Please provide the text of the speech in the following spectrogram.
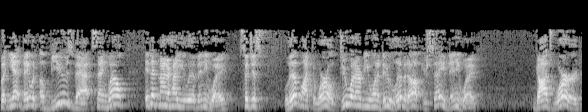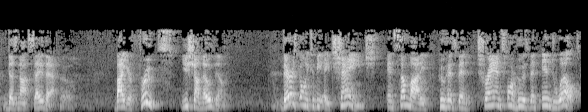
but yet they would abuse that saying, well, it doesn't matter how you live anyway. So just live like the world. Do whatever you want to do. Live it up. You're saved anyway. God's word does not say that. By your fruits you shall know them. There is going to be a change in somebody who has been transformed, who has been indwelt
